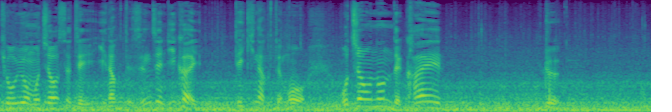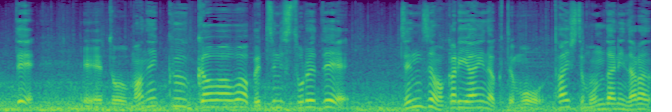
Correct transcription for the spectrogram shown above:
教養を持ち合わせていなくて全然理解できなくてもお茶を飲んで帰る。で、えーと招く側は別にそれで全然分かり合えなくても大して問題になら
